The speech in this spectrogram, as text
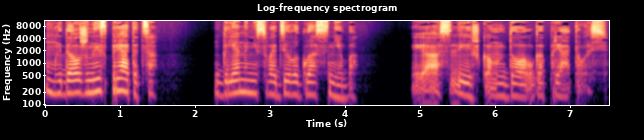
«Мы должны спрятаться». Глена не сводила глаз с неба. «Я слишком долго пряталась».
